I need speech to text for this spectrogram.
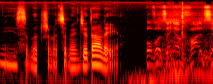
I zobaczymy, co będzie dalej. Powodzenia w walce.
